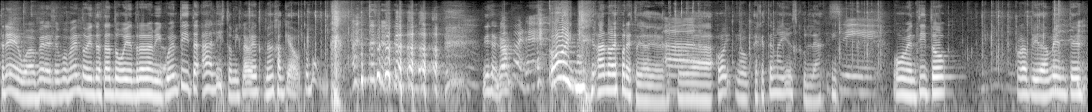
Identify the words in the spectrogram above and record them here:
tregua, espérese un momento. Mientras tanto voy a entrar a mi cuentita. Ah, listo, mi clave me han hackeado. ¿Qué Dice No acá. paré. ¡Uy! Ah, no, es por esto, ya, ya. Ah, uy, no, es que está en mayúscula. Sí. Un momentito. Rápidamente.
